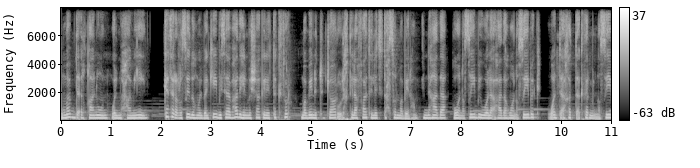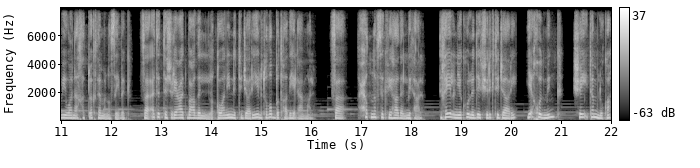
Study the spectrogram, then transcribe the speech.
ومبدأ القانون والمحاميين كثر رصيدهم البنكي بسبب هذه المشاكل اللي تكثر ما بين التجار والاختلافات التي تحصل ما بينهم. إن هذا هو نصيبي ولا هذا هو نصيبك وأنت أخذت أكثر من نصيبي وأنا أخذت أكثر من نصيبك. فأتت تشريعات بعض القوانين التجارية لتضبط هذه الأعمال. فحط نفسك في هذا المثال. تخيل أن يكون لديك شريك تجاري يأخذ منك شيء تملكه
